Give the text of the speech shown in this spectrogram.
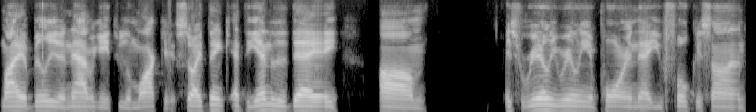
my ability to navigate through the market. So I think at the end of the day, um, it's really, really important that you focus on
